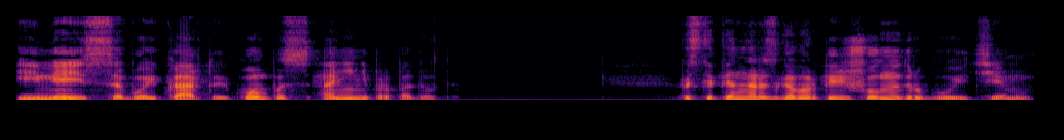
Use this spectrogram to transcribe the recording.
и, имея с собой карту и компас, они не пропадут. Постепенно разговор перешел на другую тему.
